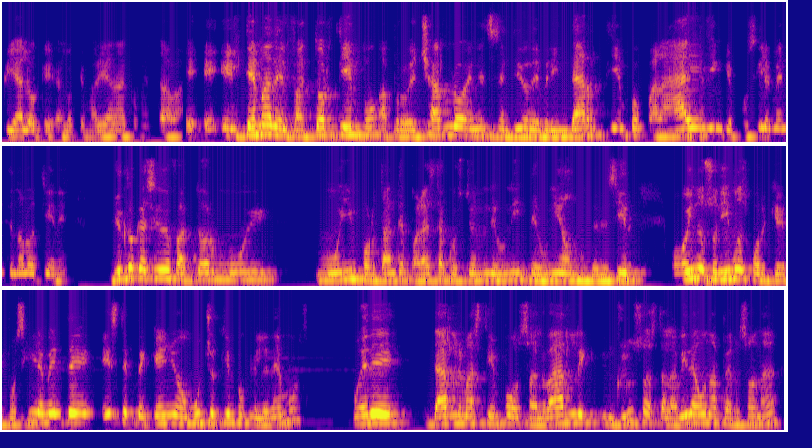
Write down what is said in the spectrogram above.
pie a lo que, a lo que Mariana comentaba, eh, el tema del factor tiempo, aprovecharlo en ese sentido de brindar tiempo para alguien que posiblemente no lo tiene, yo creo que ha sido un factor muy, muy importante para esta cuestión de, uni, de unión, de decir, hoy nos unimos porque posiblemente este pequeño o mucho tiempo que le demos puede darle más tiempo, salvarle incluso hasta la vida a una persona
